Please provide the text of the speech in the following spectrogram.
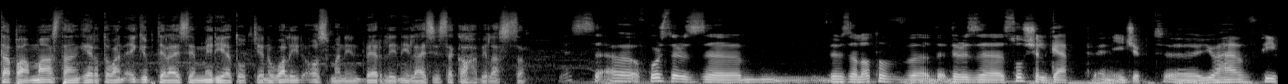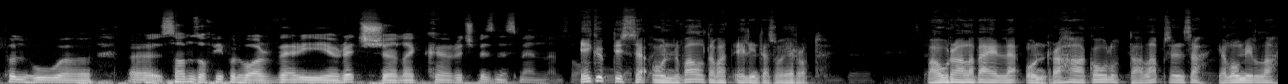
Tapaan maastaan kertovan egyptiläisen mediatutkijan Walid Osmanin berliniläisessä kahvilassa. Yes, uh, of course. There's uh, there's a lot of uh, there is a social gap in Egypt. Uh, you have people who uh, uh, sons of people who are very rich, like rich businessmen and so on. Egyptissä on valtavat elintasoerot. Vauraalla väellä on rahaa kouluttaa lapsensa ja lomilla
